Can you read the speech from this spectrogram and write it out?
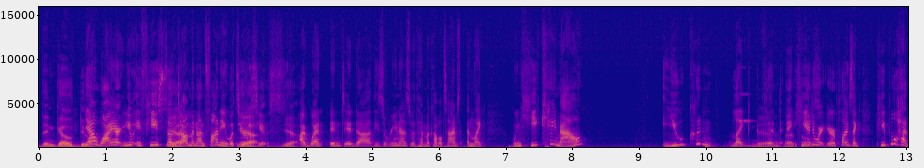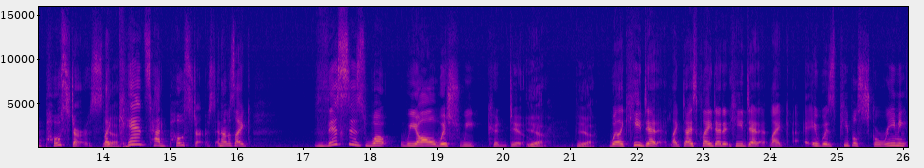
then go do yeah, it. Yeah, why aren't you? If he's so Yeah. dumb and unfunny, what's your excuse? yeah. I went and did uh, these arenas with him a couple times, and like when he came out, you couldn't like Yeah, the, he had to wear earplugs. Like people had posters, like kids had posters, and I was like, this is what we all wish we could do. Yeah, yeah. Well, like he did it. Like Dice Clay did it. He did it. Like it was people screaming.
